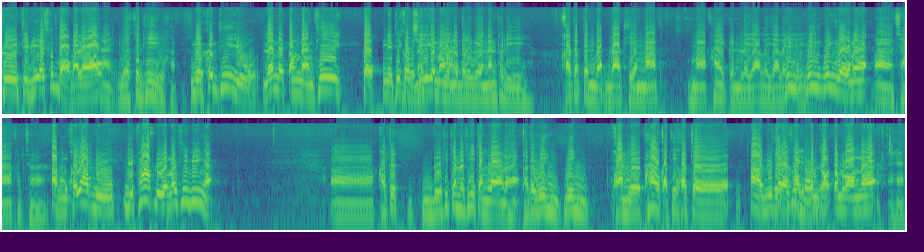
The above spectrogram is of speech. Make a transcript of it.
คือ GPS เขาบอกมาแล้วใช่เรือเคลื่อนที่อยู่ครับเรือขึ้นที่อยู่ และในตำแหน่งที่ตกเนี่ยที่เขาชี้กันมา อยู่ในบริเวณนั้นพอดีเขาจะเป็นแบบดาวเทียมมาร์ค มาร์คให้เป็นระยะระยะระวิ่งยะวิ่งวิ่งเร็วไหมฮะอ่าช้าครับช้าอะผมขออนุญาตดูมีภาพเรือไหมที่วิ่งอะเอ่อเขาจะดูที่เจ้าหน้าที่จำลองเลยฮะเขาจะวิ่งวิ่งความเร็วเท่ากับที่เขาเจออ่าดูที่เจ้าหได้น้าข้อที่มูลจำลองจำลองนะฮะนะฮะ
